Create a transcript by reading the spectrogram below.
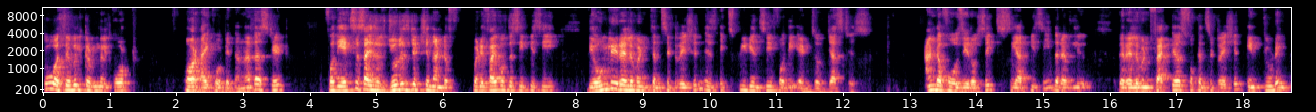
to a civil criminal court or high court in another state. For the exercise of jurisdiction under 25 of the CPC, the only relevant consideration is expediency for the ends of justice. Under 406 CRPC, the, the relevant factors for consideration, including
